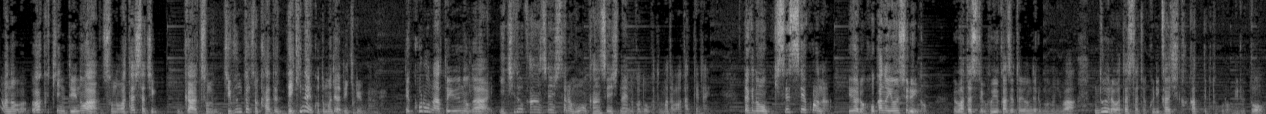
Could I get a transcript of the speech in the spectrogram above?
あのワクチンっていうのはその私たちがその自分たちの体でできないことまではできるようにならない。でコロナというのが一度感染したらもう感染しないのかどうかとまだ分かってない。だけども季節性コロナいわゆる他の4種類の私たちが冬風邪と呼んでるものにはどうやら私たちは繰り返しかかってるところを見ると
